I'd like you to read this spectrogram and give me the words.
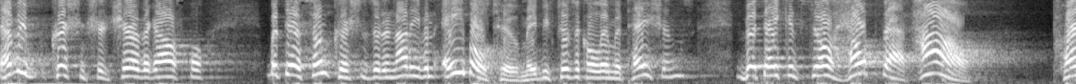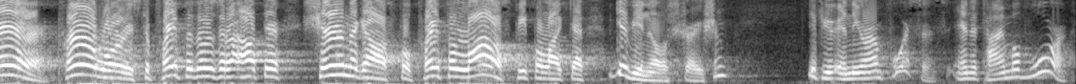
Every Christian should share the gospel, but there are some Christians that are not even able to, maybe physical limitations, but they can still help that. How? Prayer, prayer warriors, to pray for those that are out there sharing the gospel. Pray for lost people like that. I'll give you an illustration. If you're in the armed forces in a time of war,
